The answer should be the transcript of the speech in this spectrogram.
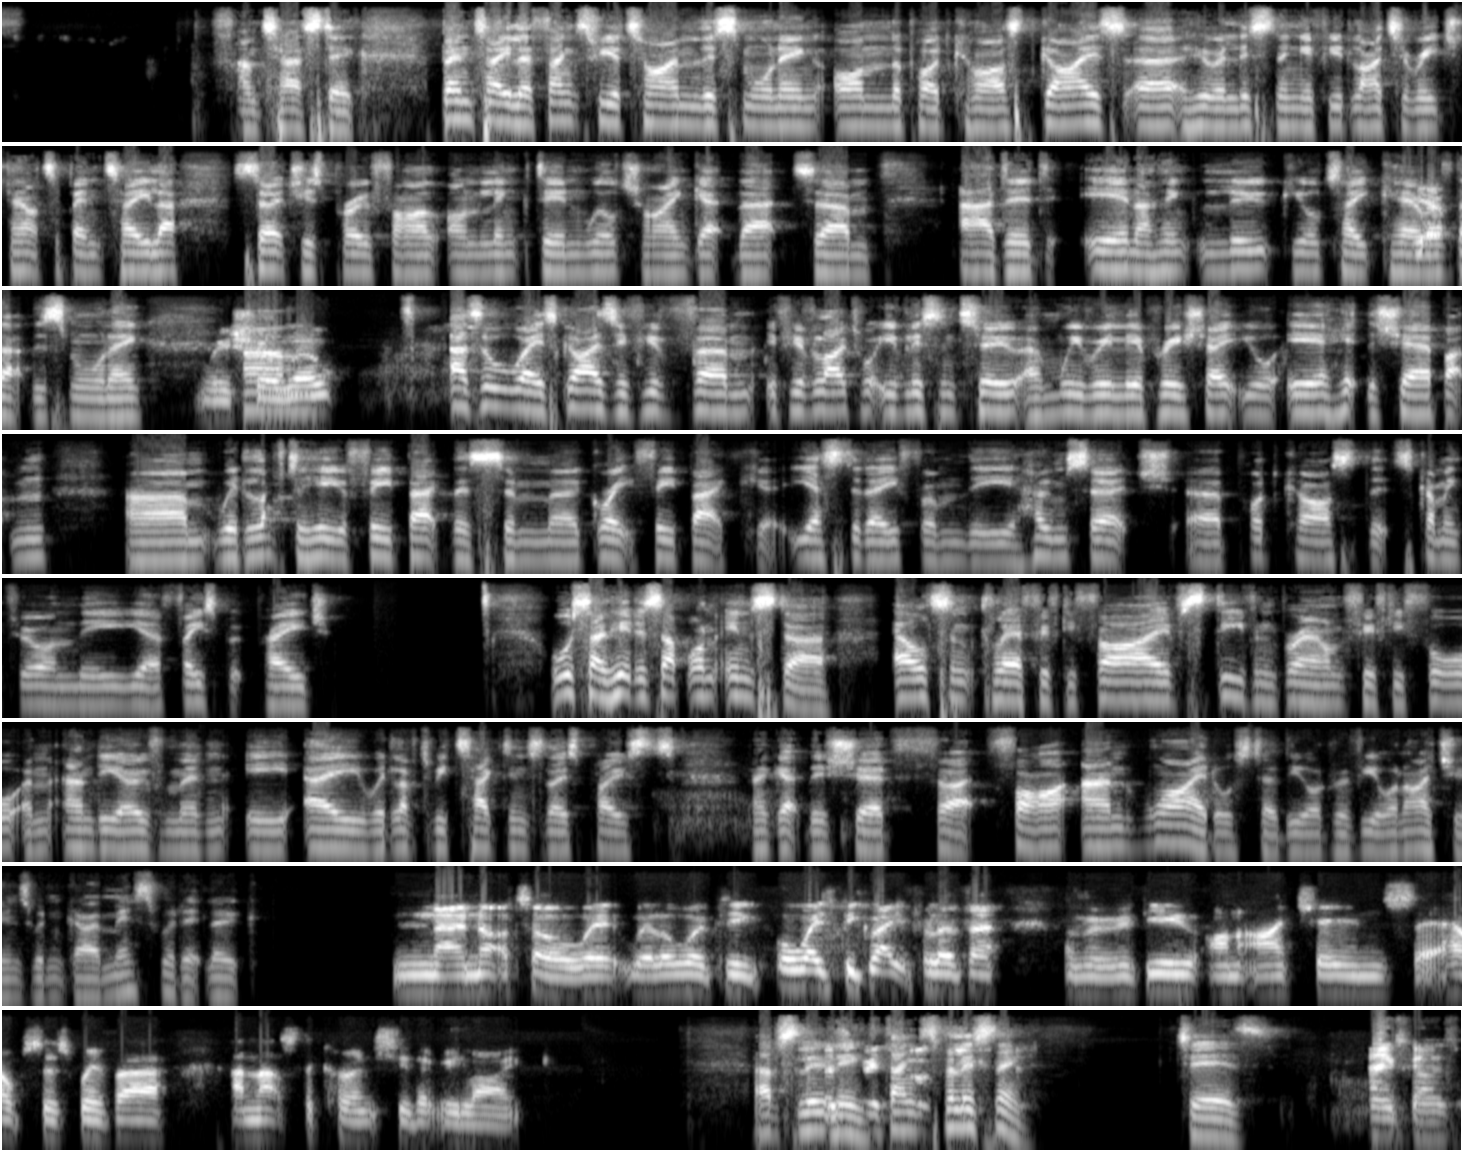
Fantastic. Ben Taylor, thanks for your time this morning on the podcast. Guys uh, who are listening, if you'd like to reach out to Ben Taylor, search his profile on LinkedIn. We'll try and get that um, added in. I think, Luke, you'll take care yep. of that this morning. We sure um, will. As always, guys, if you've um, if you've liked what you've listened to, and we really appreciate your ear, hit the share button. Um, we'd love to hear your feedback. There's some uh, great feedback yesterday from the Home Search uh, podcast that's coming through on the uh, Facebook page Also, hit us up on Insta, L St. Clair 55, Stephen Brown 54, and Andy Overman EA. We'd love to be tagged into those posts and get this shared far and wide. Also, the odd review on iTunes wouldn't go amiss, would it, Luke? No, not at all. We, will always be always be grateful of a, of a review on iTunes. It helps us with, uh, and that's the currency that we like. Absolutely. Thanks for listening. Cheers. Thanks, guys.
